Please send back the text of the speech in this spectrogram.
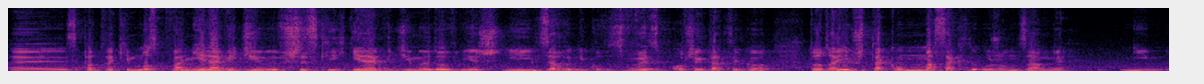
e, Spartakiem Moskwa, nienawidzimy wszystkich, nienawidzimy również i zawodników z Wysp Owczych, dlatego tutaj już taką masakrę urządzamy nim.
